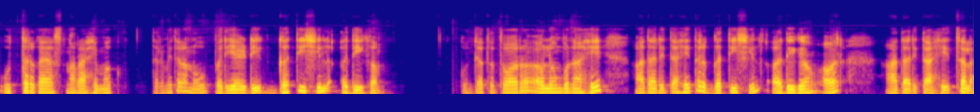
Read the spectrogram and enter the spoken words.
उत्तर काय असणार आहे मग? तर मित्रांनो पर्याय डी गतिशील अधिगम. कोणत्या तत्वावर अवलंबून आहे? आधारित आहे तर गतिशील अधिगमवर आधारित आहे. चला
